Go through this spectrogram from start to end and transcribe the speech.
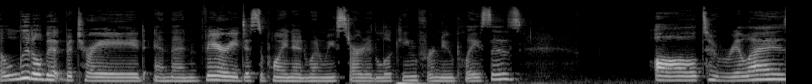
a little bit betrayed and then very disappointed when we started looking for new places, all to realize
